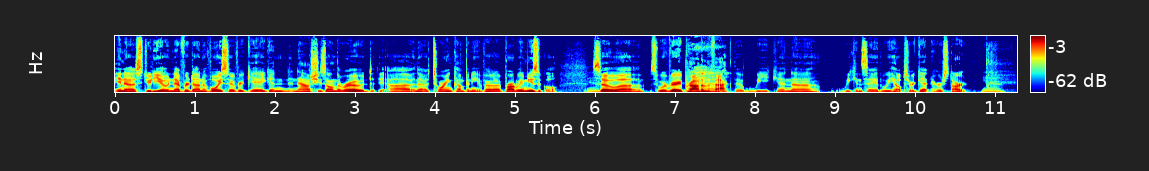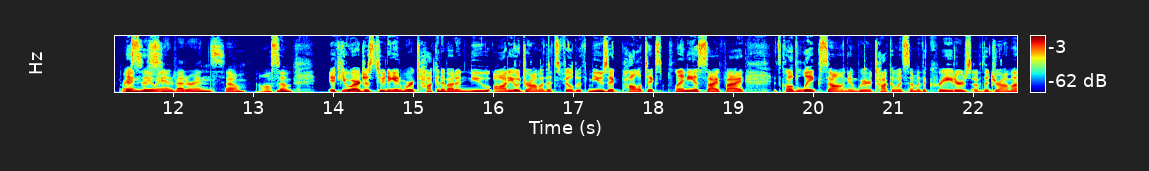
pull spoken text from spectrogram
in a studio, never done a voiceover gig, and now she's on the road uh, in a touring company of a Broadway musical. So, uh, so we're very proud of the fact that we can uh, we can say that we helped her get her start. Yeah, brand This new is- and veterans. So Awesome. If you are just tuning in, we're talking about a new audio drama that's filled with music, politics, plenty of sci fi. It's called Lake Song, and we're talking with some of the creators of the drama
